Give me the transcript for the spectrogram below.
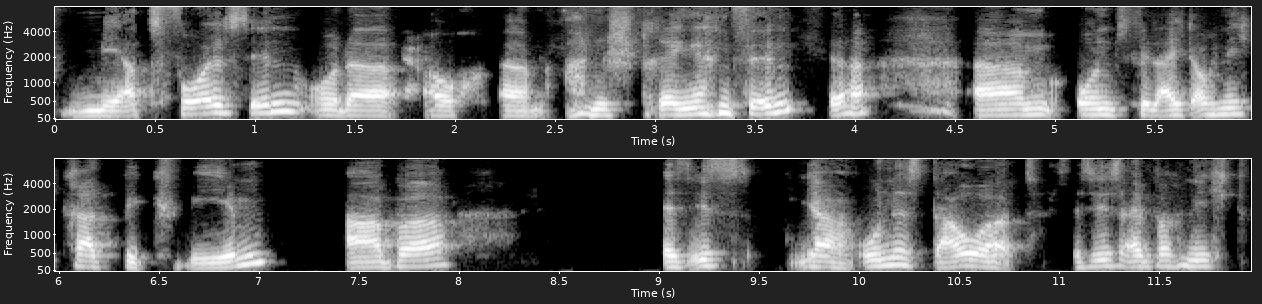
schmerzvoll sind oder auch ähm, anstrengend sind ja? Ähm, und vielleicht auch nicht gerade bequem, aber es ist, ja, und es dauert. Es ist einfach nicht,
